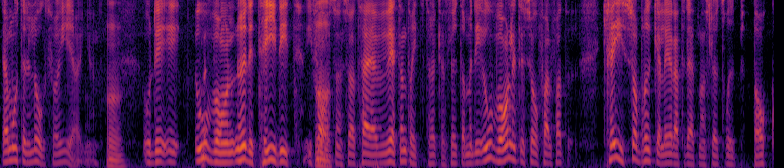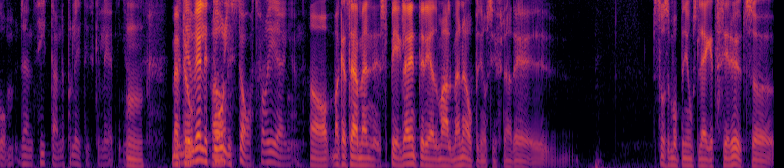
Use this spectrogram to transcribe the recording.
Däremot är det lågt för regeringen. Mm. Och det är ovanligt, nu är det tidigt i fasen mm. så att säga, vi vet inte riktigt hur det kan sluta. Men det är ovanligt i så fall för att kriser brukar leda till det att man sluter upp bakom den sittande politiska ledningen. Men, men för, det är en väldigt ja. dålig start för regeringen. Ja, man kan säga, men speglar inte det de allmänna opinionssiffrorna? Det så som opinionsläget ser ut så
